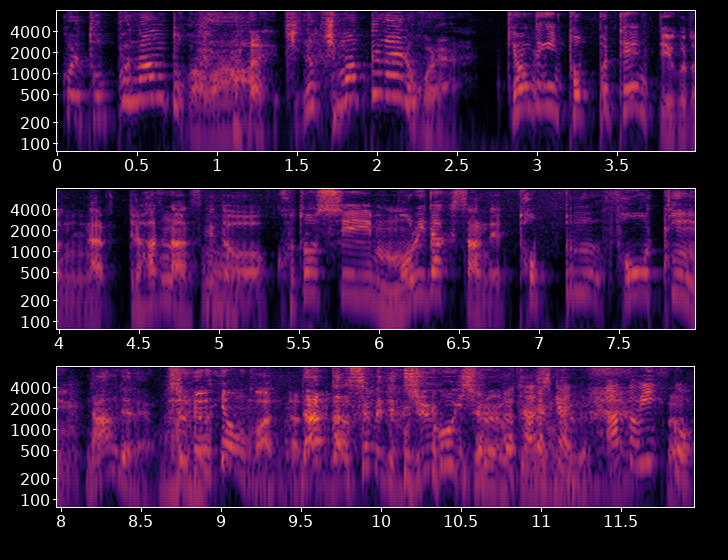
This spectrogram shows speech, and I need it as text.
これトップなんとかは、き決まってないの？これ。基本的にトップ10っていうことになってるはずなんですけど、今年盛りだくさんでトップ14なんでだよ。14個あっただったらせめて15にしろよって確かに。あと1個。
